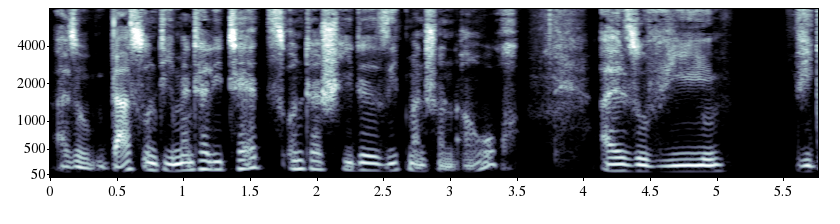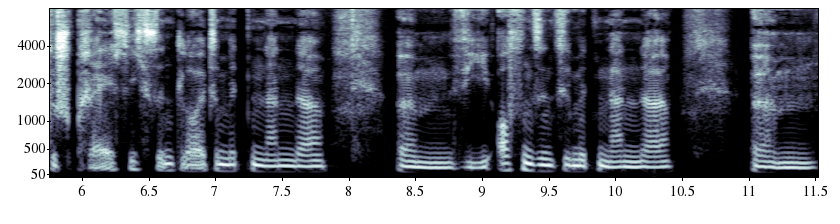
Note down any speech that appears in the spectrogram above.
Also das und die Mentalitätsunterschiede sieht man schon auch. Also wie, wie gesprächig sind Leute miteinander, ähm, wie offen sind sie miteinander, ähm,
